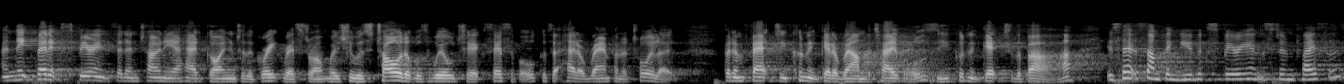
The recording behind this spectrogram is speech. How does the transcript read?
And Nick, that experience that Antonia had going into the Greek restaurant where she was told it was wheelchair accessible because it had a ramp and a toilet, but in fact you couldn't get around the tables, you couldn't get to the bar. Is that something you've experienced in places?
